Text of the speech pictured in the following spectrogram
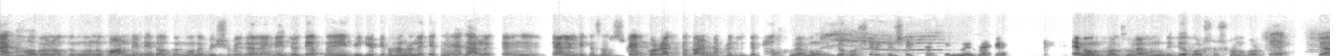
দেখা হবে নতুন কোনো কন্টেন্টে নতুন কোনো বিশ্ববিদ্যালয় নিয়ে। যদি আপনার এই ভিডিওটি ভালো লেগে থাকে, তাহলে চ্যানেলটিকে সাবস্ক্রাইব করে রাখতে পারেন। আপনার যদি প্রথম এবং দ্বিতীয় বর্ষের একজন শিক্ষার্থী হয়ে থাকে এবং প্রথম এবং দ্বিতীয় বর্ষ সম্পর্কে একটা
